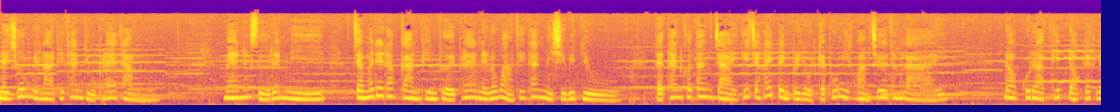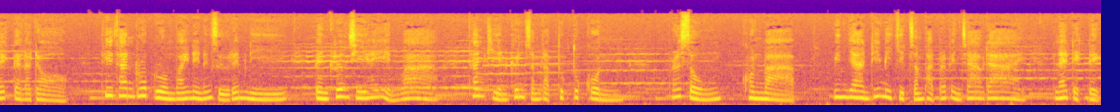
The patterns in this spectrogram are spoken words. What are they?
ในช่วงเวลาที่ท่านอยู่แพร่ธรรม แม้หนังสือเล่มนี้จะไม่ได้รับการพิมพ์เผยแพร่ในระหว่างที่ท่านมีชีวิตอยู่ แต่ท่านก็ตั้งใจที่จะให้เป็นประโยชน์แก่ผู้มีความเชื่อทั้งหลาย ดอกกุหลาบทิพย์ดอกเล็กๆ แต่ละดอก ที่ท่านรวบรวมไว้ในหนังสือเล่มนี้ เป็นเครื่องชี้ให้เห็นว่า ท่านเขียนขึ้นสำหรับทุกๆคน พระสงฆ์คนบาป วิญญาณที่มีจิตสัมผัสพระเป็นเจ้าได้ และเด็ก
